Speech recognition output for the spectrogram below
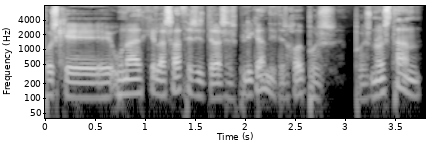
pues que una vez que las haces y te las explican, dices, joder, pues, pues no es tan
